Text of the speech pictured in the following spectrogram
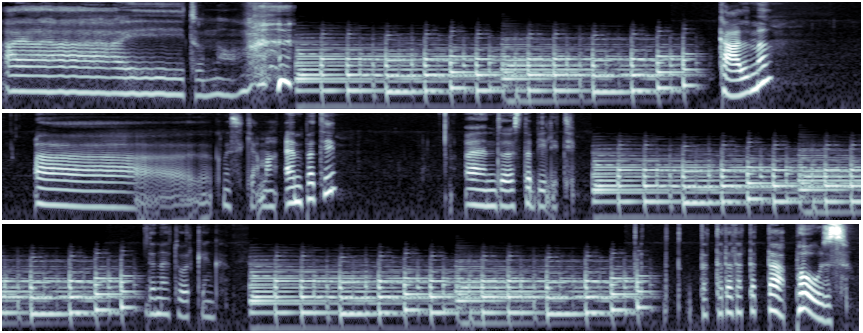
I don't know. Calm. Uh, come si chiama? Empathy and uh, stability. The networking. Ta ta ta ta ta. Pose.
